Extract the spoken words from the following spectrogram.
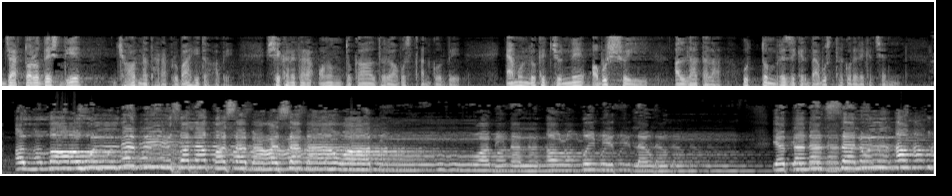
যার তলদেশ দিয়ে ঝর্ণাধারা প্রবাহিত হবে সেখানে তারা অনন্তকাল ধরে অবস্থান করবে এমন লোকের জন্য অবশ্যই আল্লাহ তালা উত্তম রেজেকের ব্যবস্থা করে রেখেছেন الله الذي خلق سبع سماوات ومن الأرض مثلهن يتنزل الأمر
